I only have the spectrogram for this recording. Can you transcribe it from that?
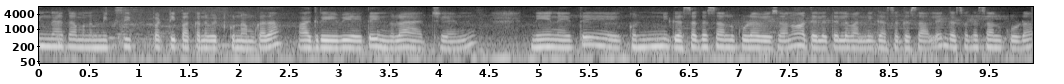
ఇందాక మనం మిక్సీ పట్టి పక్కన పెట్టుకున్నాం కదా ఆ గ్రేవీ అయితే ఇందులో యాడ్ చేయండి. నేనైతే కొన్ని గసగసాలు కూడా వేసాను. ఆ తెల్ల తెల్లవన్నీ గసగసాలే. గసగసాలు కూడా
